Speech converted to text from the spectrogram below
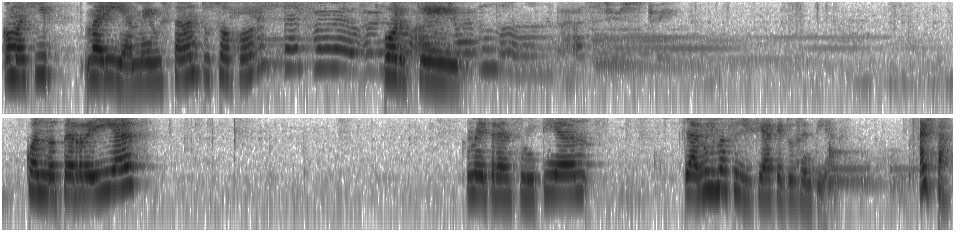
Como decir, María, me gustaban tus ojos porque cuando te reías me transmitían la misma felicidad que tú sentías. Ahí está.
